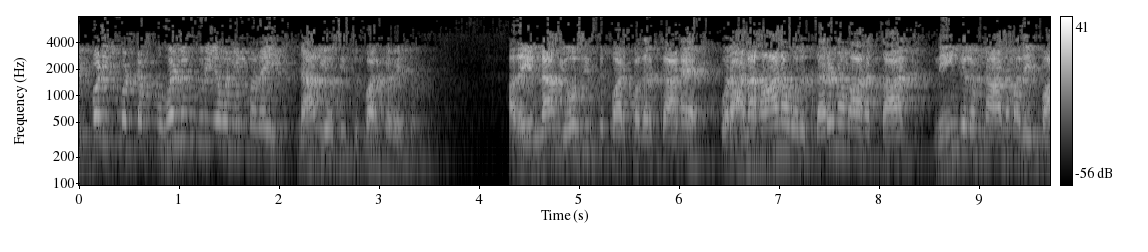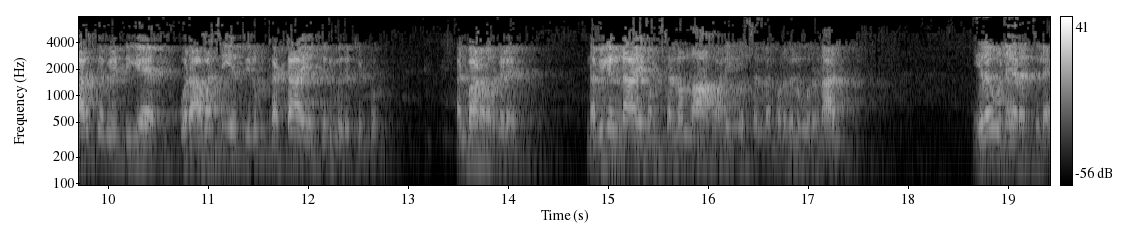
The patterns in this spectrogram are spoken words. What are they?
எப்படிப்பட்ட புகழுக்குரியவன் என்பதை நாம் யோசித்து பார்க்க வேண்டும். அதையெல்லாம் யோசித்து பார்ப்பதற்கான ஒரு அழகான ஒரு தருணமாகத்தான் நீங்களும் நானும் அதை பார்க்க வேண்டிய ஒரு அவசியத்திலும் கட்டாயத்திலும் இருக்கின்றோம். அன்பானவர்களே நபிகள் நாயகம் செல்லல்லாக அலைவ செல்லும் அவர்கள் ஒரு நாள் இரவு நேரத்தில்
